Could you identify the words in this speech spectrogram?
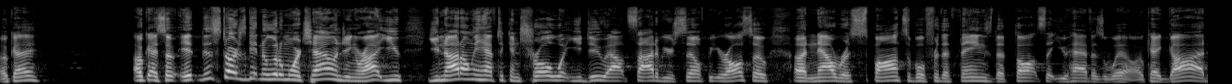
Okay. Okay, so it, this starts getting a little more challenging, right? You, you not only have to control what you do outside of yourself, but you're also uh, now responsible for the things, the thoughts that you have as well. Okay, God,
